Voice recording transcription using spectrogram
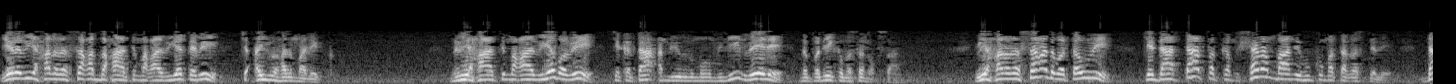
یلوی حضرت سعد بن حاتم معاویه ته وی چې ایوه الملک نوی حاتم معاویه به وی چې کتا امیر المؤمنین ویلې نو پدې کوم څه نقصان وی حضرت سعد وته وی چې دا تا په کوم شرم باندې حکومت غستلې دا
